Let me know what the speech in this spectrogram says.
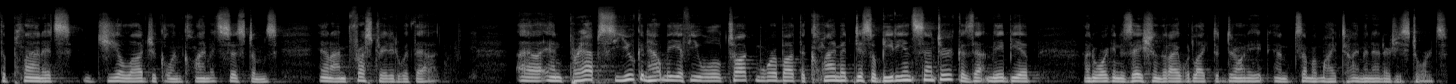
the planet's geological and climate systems, and I'm frustrated with that. Uh, and perhaps you can help me if you will talk more about the Climate Disobedience Center, because that may be a, an organization that I would like to donate and some of my time and energies towards.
